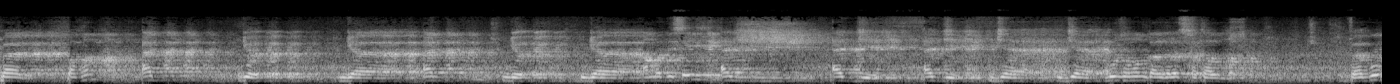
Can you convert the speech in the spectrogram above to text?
Bəli. Baxın, əd, gö, gə, əd, gö, gə. Amma desək, əc, əcci, əcci, gə, gə. Bu zaman qalqala sifəti alınmır. Və bu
